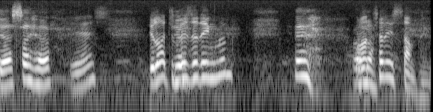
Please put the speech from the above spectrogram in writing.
Yes, I have. Yes. You like to Yeah. visit England? Yeah. Well, why I'll tell you something.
